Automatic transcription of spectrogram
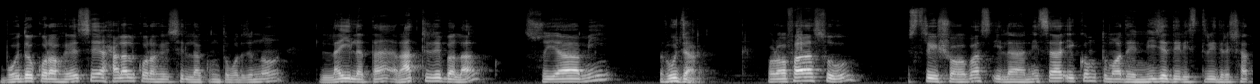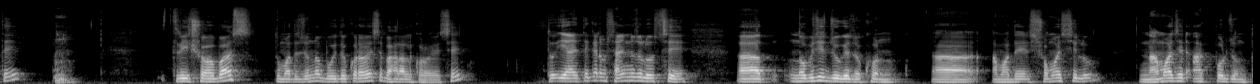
বৈধ করা হয়েছে, হালাল করা হয়েছে, লাকুম, তোমাদের জন্য লাইলাতা, রাত্রির বেলা সোয়ামি রোজার। রফাসু স্ত্রী সহবাস ইলা নিসা ইকুম তোমাদের নিজেদের স্ত্রীদের সাথে। স্ত্রী সহবাস তোমাদের জন্য বৈধ করা হয়েছে বা হালাল করা হয়েছে। তো এই আয়তে কারণ শাহিন নজরুল হচ্ছে নবীজির যুগে যখন আমাদের সময় ছিল, নামাজের আগ পর্যন্ত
